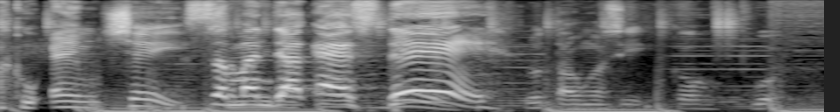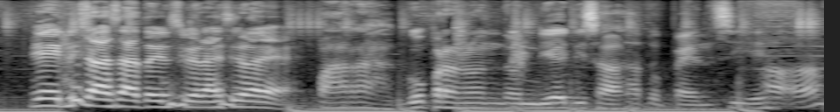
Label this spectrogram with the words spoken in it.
Aku MC Semenjak SD. Lu tahu gak sih kok gue Ya ini salah satu inspirasi lo ya. parah gue pernah nonton dia di salah satu pensi ya Heeh.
